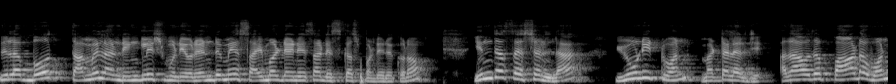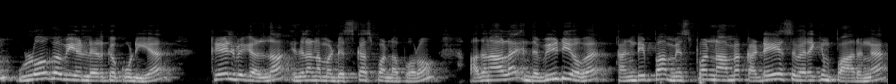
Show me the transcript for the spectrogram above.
இதில் both Tamil and English medium ரெண்டுமே சைமல்டேனியஸாக டிஸ்கஸ் பண்ணியிருக்கிறோம் இந்த செஷனில் யூனிட் ஒன் மெட்டலர்ஜி அதாவது பாட ஒன் உலோகவியலில் இருக்கக்கூடிய கேள்விகள் தான் இதில் நம்ம டிஸ்கஸ் பண்ண போகிறோம் அதனால் இந்த வீடியோவை கண்டிப்பாக மிஸ் பண்ணாமல் கடைசி வரைக்கும் பாருங்கள்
